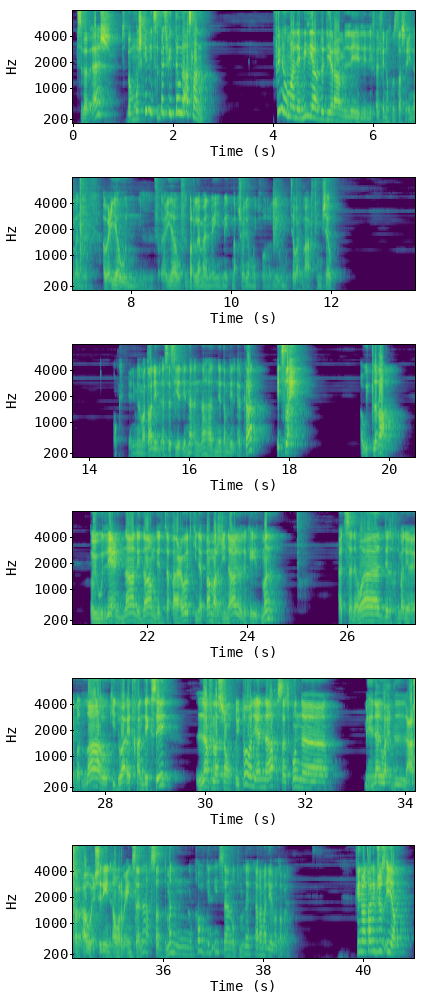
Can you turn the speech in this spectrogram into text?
بسبب اش بسبب مشكل اللي تسببت فيه الدولة أصلا فين هما les milliards de dirhams اللي اللي في 2015 عندما أو عياو عياو في البرلمان ما يتناقشوا عليهم ويتفاوضوا عليهم حتى واحد ما عرف فين مشاو OK يعني من المطالب الاساسيه ديالنا ان هذا النظام ديال ال RCAR يتصلح أو يتلغى ويولي عندنا نظام ديال التقاعد qui est pas marginal ولا كيضمن هاد السنوات ديال الخدمة ديال عباد الله و qui doit être indexé à l'inflation plutôt لانها خصها تكون آه، مهنه لواحد 10 أو 20 أو 40 سنة خصها تضمن القول ديال الإنسان وتضمن الكرامة ديالو طبعا. كاين مطالب جزئية.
